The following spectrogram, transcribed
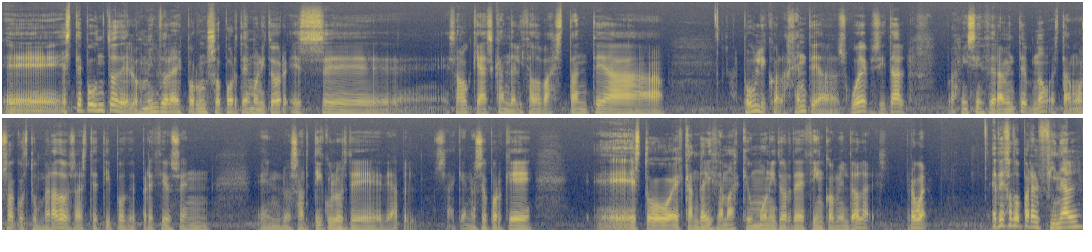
Eh, este punto de los 1.000 dólares por un soporte de monitor es, eh, es algo que ha escandalizado bastante a, público, a la gente, a las webs y tal. Pues a mí sinceramente no, estamos acostumbrados a este tipo de precios en, los artículos de, Apple. O sea que no sé por qué eh, esto escandaliza más que un monitor de 5.000 dólares. Pero bueno, he dejado para el final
